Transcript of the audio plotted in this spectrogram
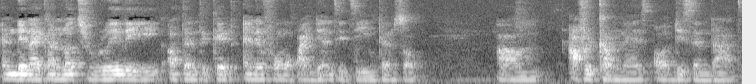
And then I cannot really authenticate any form of identity in terms of um, Africanness or this and that.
